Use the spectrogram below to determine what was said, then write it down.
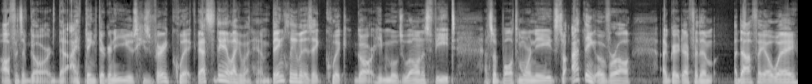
offensive guard that I think they're going to use. He's very quick. That's the thing I like about him. Ben Cleveland is a quick guard. He moves well on his feet. That's what Baltimore needs. So I think overall, a great draft for them. Odafe Oweh,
